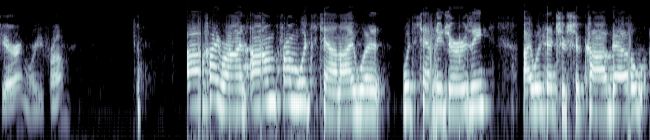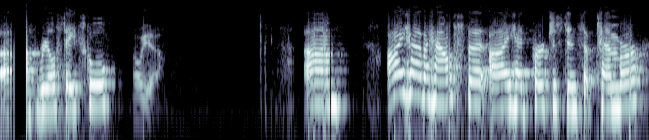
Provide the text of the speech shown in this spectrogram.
Sharon, where are you from? Uh, hi, Ron. I'm from Woodstown. I was Woodstown, New Jersey. I was at your Chicago uh, real estate school. Oh yeah. Um, I have a house that I had purchased in September,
